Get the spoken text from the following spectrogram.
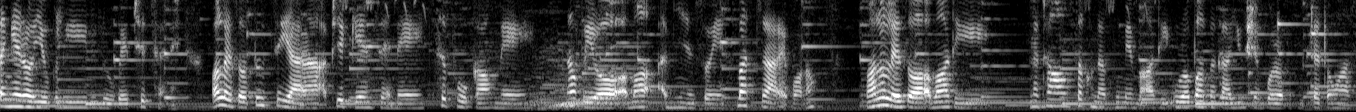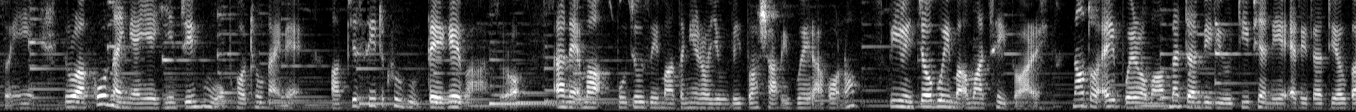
တငယ်တော့ယုတ်ကလေးလိုပဲဖြစ်ချင်တယ်ဘာလဲဆိုတော့သူကြည့်ရတာအဖြစ်ကင်းစင်တယ်ချစ်ဖို့ကောင်းတယ်နောက်ပြီးတော့အမအမြင်ဆိုရင် smart ကြတယ်ပေါ့နော်ဘာလို့လဲဆိုတော့အမဒီ2019ခုနှစ်မှာဒီဥရောပဘက်ကယူရှင်ပွဲတော်တက်တုံးอ่ะဆိုရင်သူတို့ကကိုယ့်နိုင်ငံရဲ့ယဉ်ကျေးမှုကိုဖော်ထုတ်နိုင်တဲ့ပစ္စည်းတစ်ခုခုတည်ခဲ့ပါဆိုတော့ အဲ့နဲ့အမပိုကျိုးစေးမှာတငယ်တော်ယုံလေးသွားရှာပြီးဝဲတာပေါ့နော်ပြီးရင်ကြောပွေးမှာအမချိတ်သွားတယ်နောက်တော့အဲ့ပွဲတော်မှာမှတ်တမ်းဗီဒီယိုတီးဖြတ်နေတဲ့ editor တယောက်က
